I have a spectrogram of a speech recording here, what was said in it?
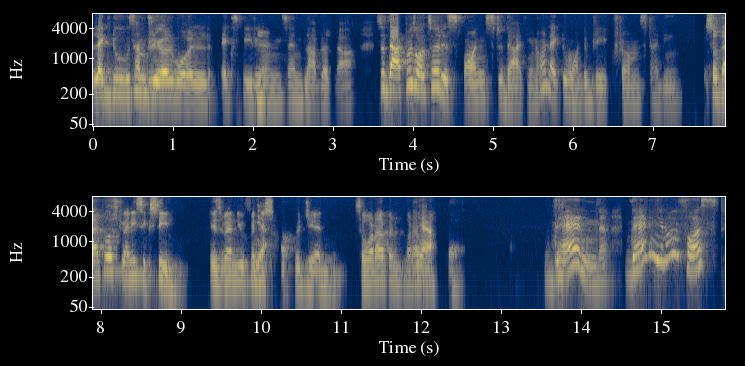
like do some real world experience and blah blah blah. So that was also a response to that, you know, like to want to break from studying. So that was 2016 is when you finished yeah. up with JNU. So what happened? What happened yeah. Then, then you know, first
